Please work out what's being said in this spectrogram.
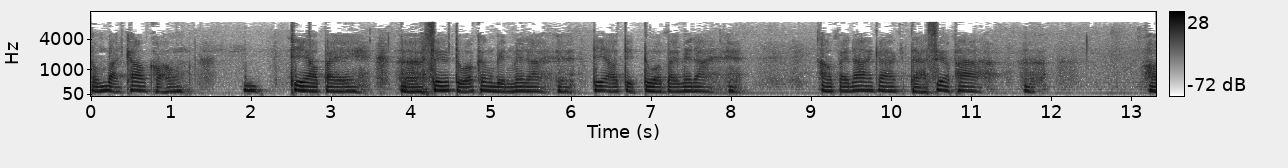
สมบัติเข้าของที่เอาไปซื้อตั๋วเครื่องบินไม่ได้ที่เอาติดตัวไปไม่ได้ เอาไปได้ก็แต่เสื้อผ้าพอ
